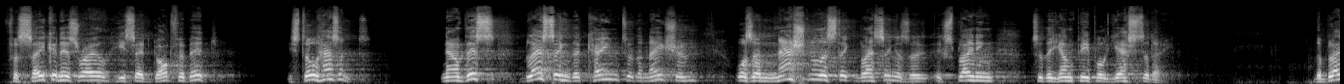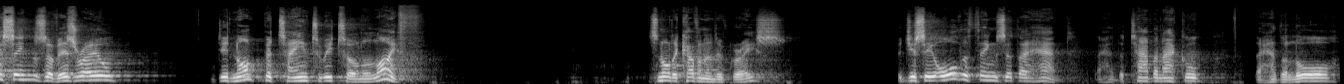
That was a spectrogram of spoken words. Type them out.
forsaken Israel? He said, God forbid. He still hasn't. Now, this blessing that came to the nation was a nationalistic blessing, as I was explaining to the young people yesterday. The blessings of Israel did not pertain to eternal life. It's not a covenant of grace. But you see, all the things that they had they had the tabernacle, they had the law.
